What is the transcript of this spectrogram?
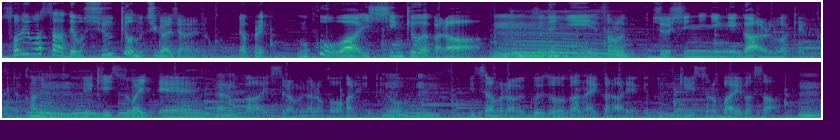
それはさでも宗教の違いじゃないの？やっぱり向こうは一神教やからすでにその中心に人間があるわけやんか神うん。でキリストがいてうん。なのかイスラムなのか分からへんけど、うん。イスラムの偶像がないからあれやけど、うん。キリストの場合はさうん。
